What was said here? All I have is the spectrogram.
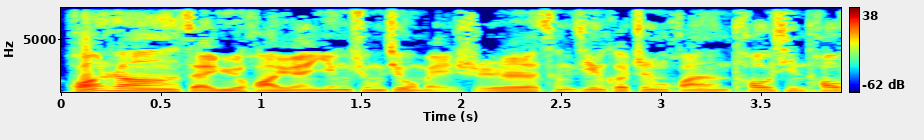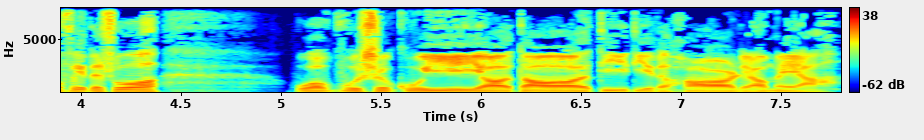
皇上在御花园英雄救美时，曾经和甄嬛掏心掏肺的说。我不是故意要盗弟弟的号撩妹啊，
